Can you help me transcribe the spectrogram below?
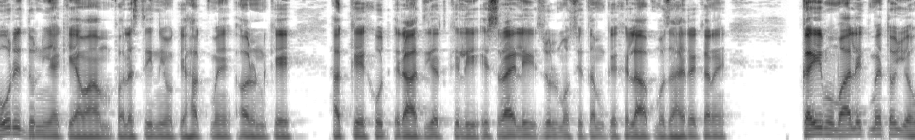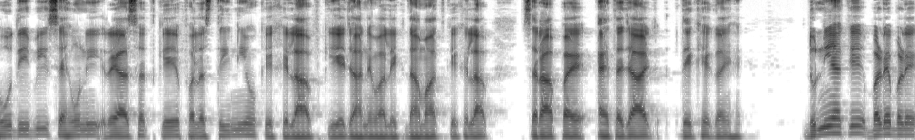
पूरी दुनिया की आवाम फ़लस्तियों के हक़ में और उनके हक़ के खुद इरादियत के लिए इसराइली जुल्म सितम के ख़िलाफ़ मुजाहरे करें। कई ममालिक में तो यहूदी भी सहूनी रियासत के फ़लस्तियों के ख़िलाफ़ किए जाने वाले इकदाम के ख़िलाफ़ सराप एहतजाज देखे गए हैं। दुनिया के बड़े बड़े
